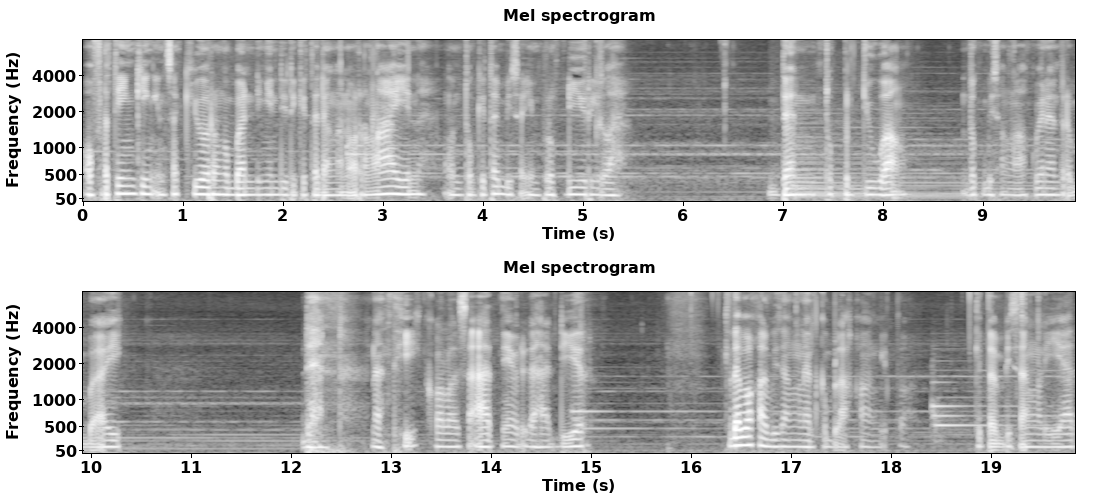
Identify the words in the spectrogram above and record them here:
overthinking insecure ngebandingin diri kita dengan orang lain untuk kita bisa improve diri lah. Dan untuk berjuang untuk bisa ngelakuin yang terbaik. Dan nanti kalau saatnya udah hadir kita bakal bisa ngeliat ke belakang gitu kita bisa ngeliat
